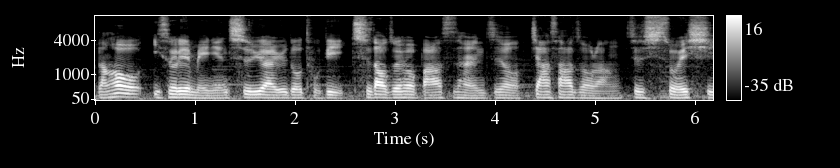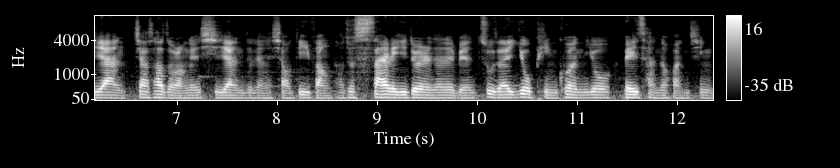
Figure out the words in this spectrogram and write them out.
然后以色列每年吃越来越多土地，吃到最后，巴勒斯坦人只有加沙走廊，就是所谓西岸，加沙走廊跟西岸这两个小地方，然后就塞了一堆人在那边，住在又贫困又悲惨的环境，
